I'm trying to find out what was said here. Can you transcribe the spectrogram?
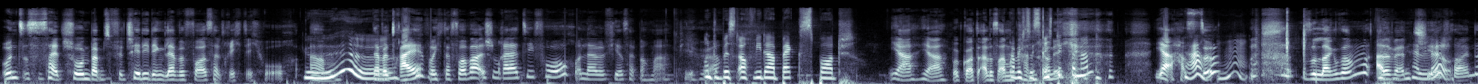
Und es ist halt schon beim, für Cheerleading Level 4 ist halt richtig hoch. Ähm, Level 3, wo ich davor war, ist schon relativ hoch und Level 4 ist halt nochmal viel höher. Und du bist auch wieder Backspot. Ja, ja. Oh Gott, alles andere Hab kann ich, das ich richtig nicht. Benannt? Ja, hast ja. du. Mm. So langsam. Alle werden Cheer-Freunde.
